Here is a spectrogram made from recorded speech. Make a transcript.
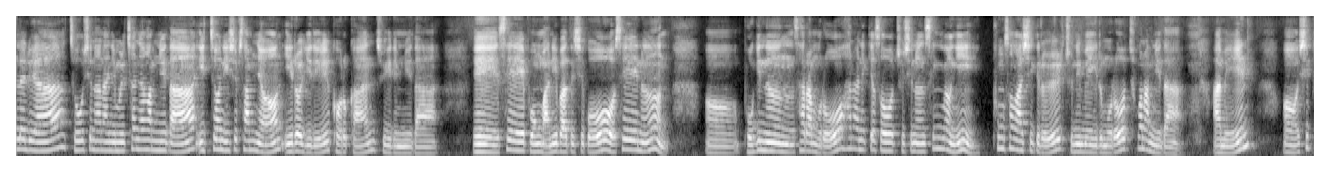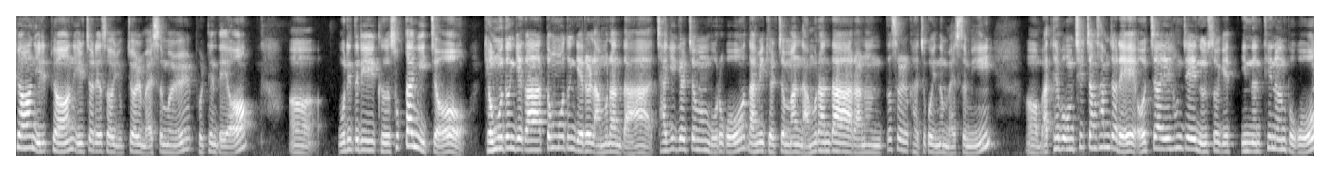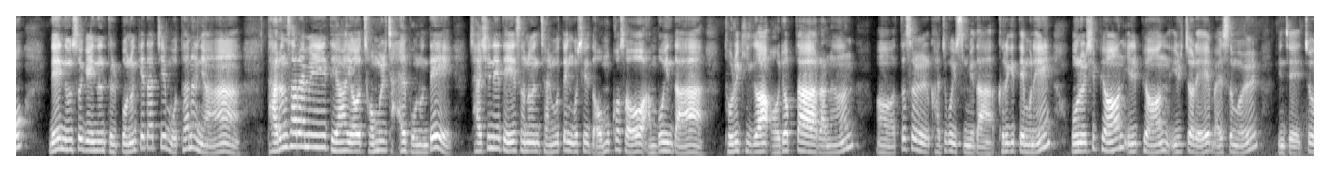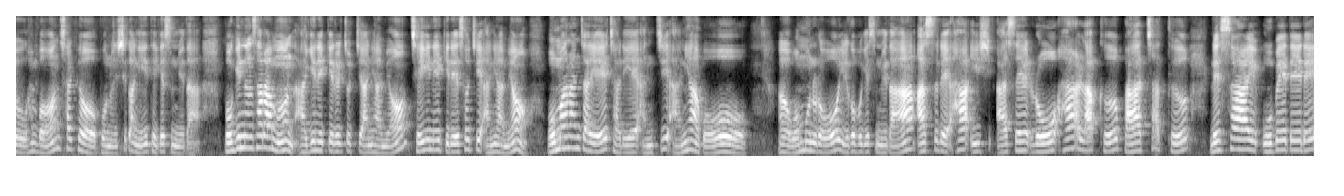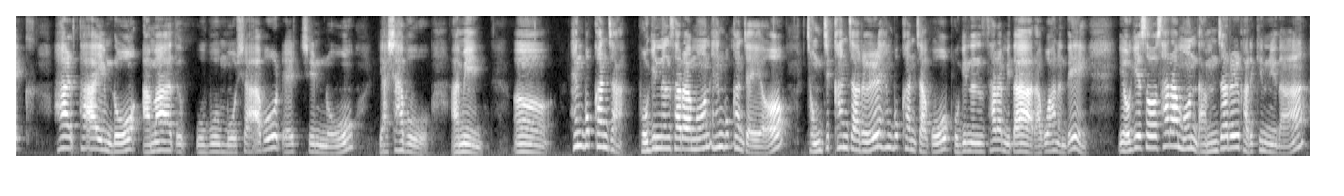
할렐루야, 좋으신 하나님을 찬양합니다. 2023년 1월 1일 거룩한 주일입니다. 예, 새해 복 많이 받으시고, 새해는, 어, 복 있는 사람으로 하나님께서 주시는 생명이 풍성하시기를 주님의 이름으로 축원합니다. 아멘. 어, 시편 1편 1절에서 6절 말씀을 볼 텐데요. 어, 우리들이 그 속담이 있죠. 겨 묻은 개가 똥 묻은 개를 나무란다. 자기 결점은 모르고 남의 결점만 나무란다. 라는 뜻을 가지고 있는 말씀이 어, 마태복음 7장 3절에 어찌하여 형제의 눈 속에 있는 티는 보고 내 눈 속에 있는 들보는 깨닫지 못하느냐. 다른 사람에 대하여 점을 잘 보는데 자신에 대해서는 잘못된 것이 너무 커서 안 보인다. 돌이키기가 어렵다라는 어, 뜻을 가지고 있습니다. 그렇기 때문에 오늘 시편 1편 1절의 말씀을 이제 쭉 한번 살펴보는 시간이 되겠습니다. 복 있는 사람은 악인의 길을 쫓지 아니하며 죄인의 길에 서지 아니하며 오만한 자의 자리에 앉지 아니하고 어, 원문으로 읽어보겠습니다. 아스레 하이시 아세로 할라크 바차트 레사이 오베데렉 할타임 로 아마드 우부 모샤브 레침 로 야샤브 아멘. 어 행복한 자. 복 있는 사람은 행복한 자예요. 정직한 자를 행복한 자고 복 있는 사람이다 라고 하는데 여기에서 사람은 남자를 가리킵니다.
